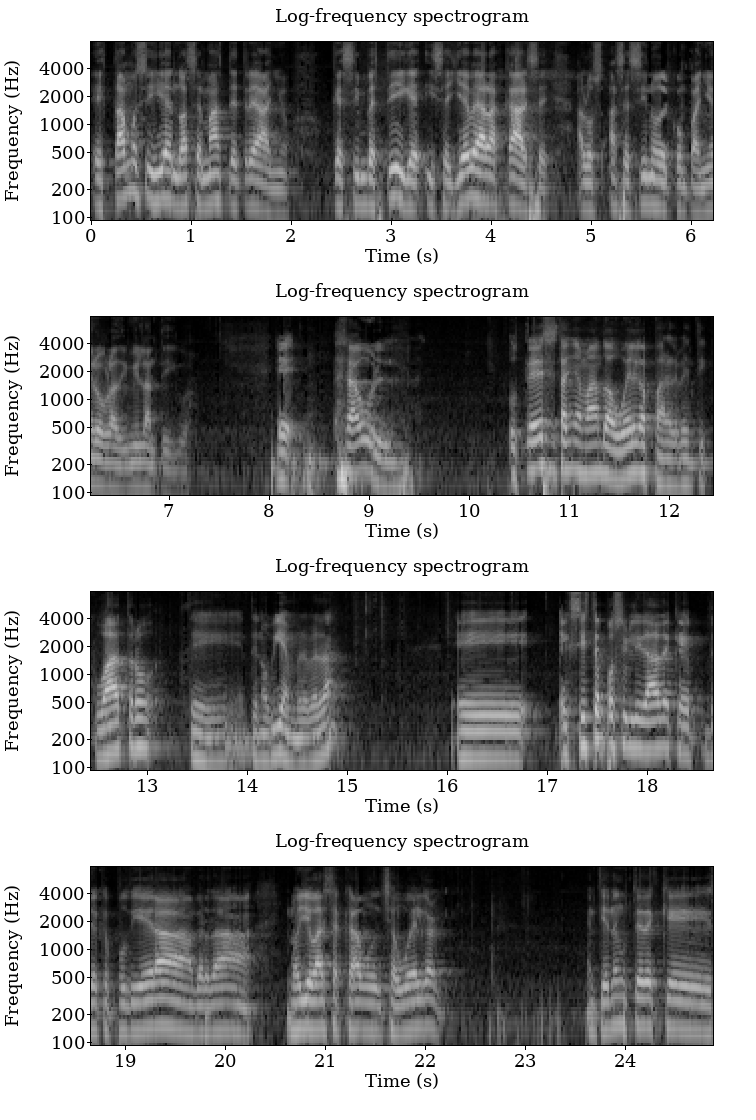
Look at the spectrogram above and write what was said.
estamos exigiendo hace más de tres años que se investigue y se lleve a la cárcel a los asesinos del compañero Vladimir Antigua. Eh, Raúl, ustedes están llamando a huelga para el 24 de, noviembre, ¿verdad? Eh, ¿Existe posibilidad de que, de que pudiera, verdad, no llevarse a cabo dicha huelga? ¿Entienden ustedes que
